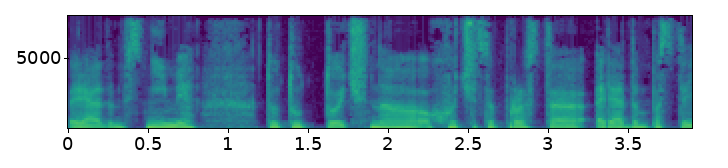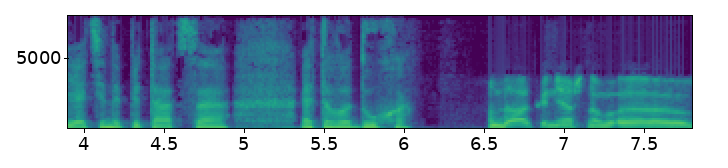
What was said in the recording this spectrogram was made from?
рядом с ними, то тут точно хочется просто рядом постоять и напитаться этого духа. Да, конечно. Э,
